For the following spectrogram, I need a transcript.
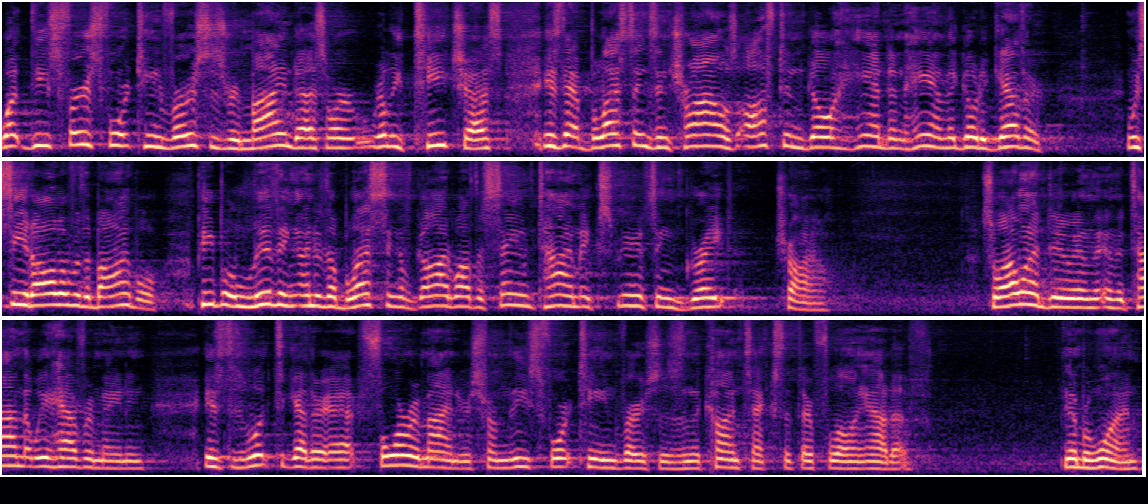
what these first 14 verses remind us or really teach us is that blessings and trials often go hand in hand, they go together. We see it all over the Bible. People living under the blessing of God while at the same time experiencing great trial. So, what I want to do in the, in the time that we have remaining is to look together at four reminders from these 14 verses in the context that they're flowing out of. Number one,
